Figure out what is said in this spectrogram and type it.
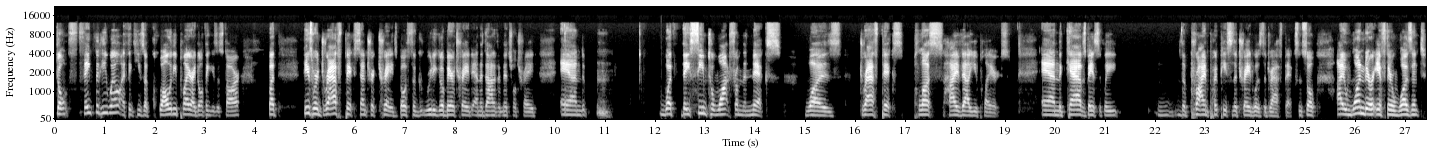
don't think that he will. I think he's a quality player. I don't think he's a star. But these were draft pick centric trades, both the Rudy Gobert trade and the Donovan Mitchell trade. And what they seemed to want from the Knicks was draft picks plus high value players and the Cavs basically the prime piece of the trade was the draft picks. And so I wonder if there wasn't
